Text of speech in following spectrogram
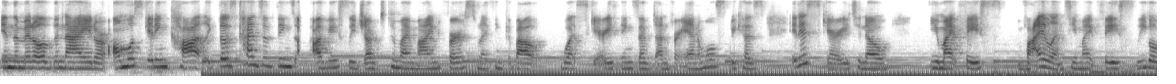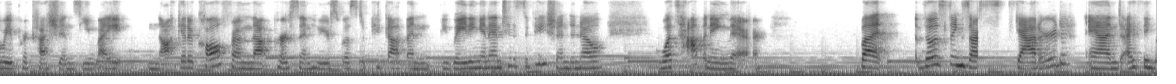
in the middle of the night or almost getting caught. Like those kinds of things obviously jump to my mind first when I think about what scary things I've done for animals because it is scary to know you might face violence, you might face legal repercussions, you might not get a call from that person who you're supposed to pick up and be waiting in anticipation to know what's happening there. But those things are scattered and I think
